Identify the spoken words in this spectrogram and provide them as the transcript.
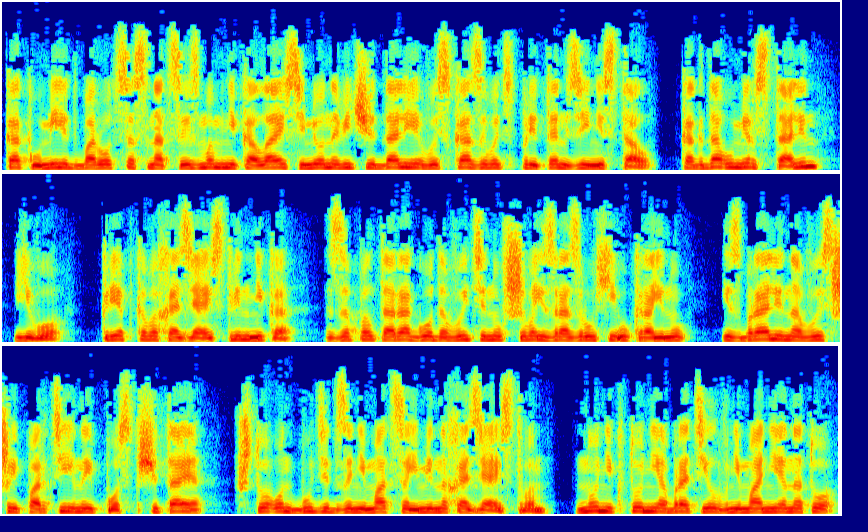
как умеет бороться с нацизмом Николай Семенович и далее высказывать претензий не стал. Когда умер Сталин, его, крепкого хозяйственника, за полтора года вытянувшего из разрухи Украину, избрали на высший партийный пост, считая, что он будет заниматься именно хозяйством. Но никто не обратил внимания на то,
